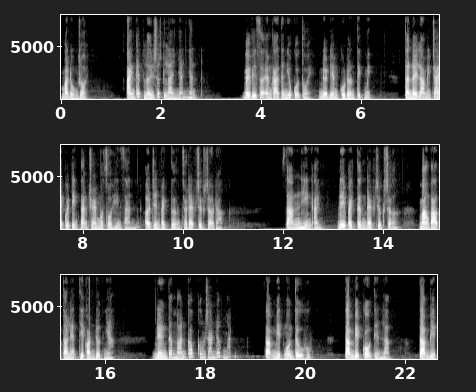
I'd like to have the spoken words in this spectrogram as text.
Mà đúng rồi. Anh cắt lời rất là nhã nhặn. Bởi vì sợ em gái thân yêu của tôi, nửa đêm cô đơn tịch mịch. Thần đây là anh trai quyết định tặng cho em một số hình dán ở trên vách tường cho đẹp rực rỡ đó. Dán hình anh, để vách tường đẹp rực rỡ, mang vào toilet thì còn được nha. Đền tâm mãn khóc không ra nước mắt. Tạm biệt ngôn tử húc. Tạm biệt cổ thiên lạc. Tạm biệt,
